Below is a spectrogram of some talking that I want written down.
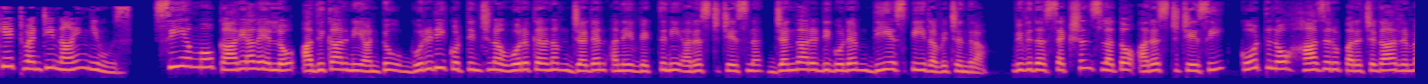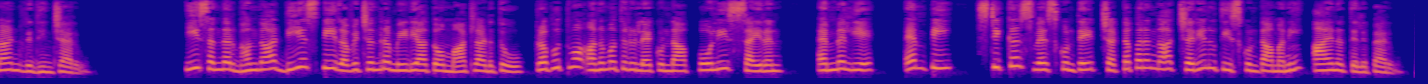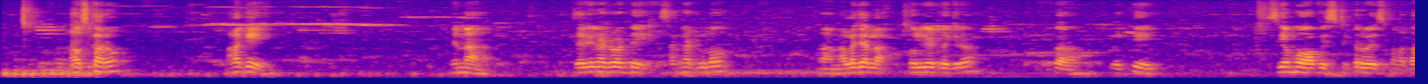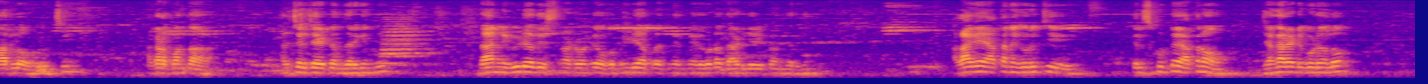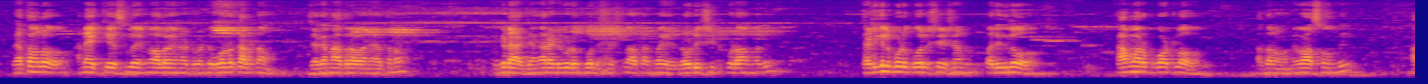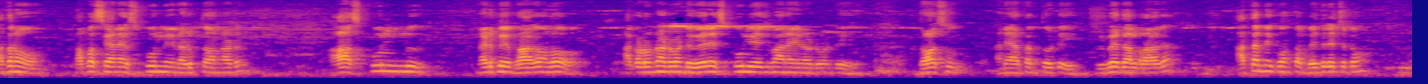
TK twenty nine news CMO కార్యాలయంలో అధికారిని అంటూ బురిడీ కొట్టించిన ఊరకరణం జగన్ అనే వ్యక్తిని అరెస్ట్ చేసిన జంగారెడ్డిగూడెం డీఎస్పీ రవిచంద్ర. వివిధ సెక్షన్స్లతో అరెస్ట్ చేసి కోర్టులో హాజరుపరచగా రిమాండ్ విధించారు. ఈ సందర్భంగా డీఎస్పీ రవిచంద్ర మీడియాతో మాట్లాడుతూ ప్రభుత్వ అనుమతులు లేకుండా police siren MLA MP stickers వేసుకుంటే చట్టపరంగా చర్యలు తీసుకుంటామని ఆయన తెలిపారు. నమస్కారం. మనకి నిన్న జరిగినటువంటి సంఘటనలో మన నల్లజర్ల టోల్గేట్ దగ్గర ఒక వ్యక్తి సీఎంఓ ఆఫీస్ స్టిక్కర్ వేసుకున్న కారులో వచ్చి అక్కడ కొంత హల్చల్ చేయటం జరిగింది. దాన్ని వీడియో తీస్తున్నటువంటి ఒక మీడియా ప్రతినిధి మీద కూడా దాడి చేయటం జరిగింది. అలాగే అతని గురించి తెలుసుకుంటే అతను జంగారెడ్డిగూడెంలో గతంలో అనేక కేసులు ఇన్వాల్వ్ అయినటువంటి ఓడ కారణం జగన్నాథరావు అనే అతను. ఇక్కడ జంగారెడ్డిగూడెం పోలీస్ స్టేషన్లో అతనిపై రౌడీ షీట్ కూడా ఉన్నది. తడిగిలపూడి పోలీస్ స్టేషన్ పరిధిలో కామవరపుకోటలో అతను నివాసం ఉంది. అతను తపస్య అనే స్కూల్ని నడుపుతూ ఉన్నాడు. ఆ స్కూల్ నడిపే భాగంలో అక్కడ ఉన్నటువంటి వేరే స్కూల్ యజమాని అయినటువంటి దాసు అనే అతనితోటి విభేదాలు రాగా అతన్ని కొంత బెదిరించడం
